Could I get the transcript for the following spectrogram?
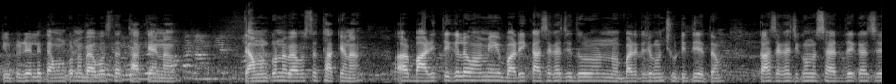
টিউটোরিয়ালে তেমন কোনো ব্যবস্থা থাকে না। তেমন কোনো ব্যবস্থা থাকে না। আর বাড়িতে গেলেও আমি বাড়ির কাছাকাছি ধরুন বাড়িতে যখন ছুটিতে যেতাম কাছাকাছি কোনো স্যারদের কাছে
